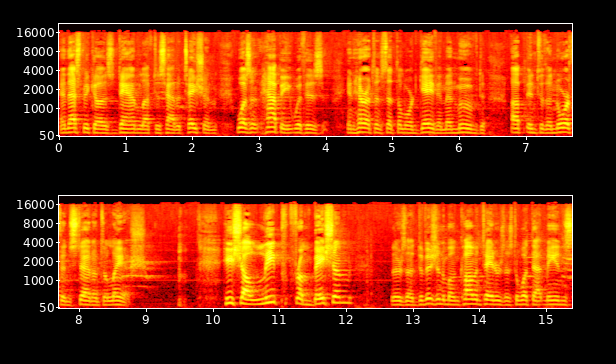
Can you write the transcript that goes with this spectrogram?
And that's because Dan left his habitation, wasn't happy with his inheritance that the Lord gave him, and moved up into the north instead unto Laish. He shall leap from Bashan. There's a division among commentators as to what that means.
